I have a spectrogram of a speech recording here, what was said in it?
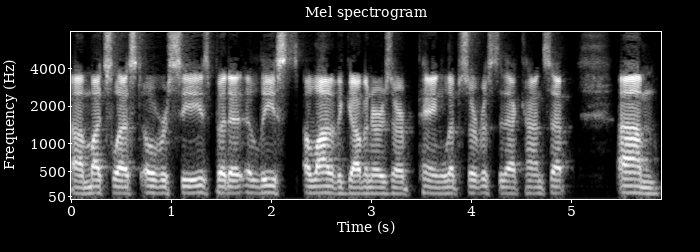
uh, much less overseas, but at, at, least a lot of the governors are paying lip service to that concept. Um,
